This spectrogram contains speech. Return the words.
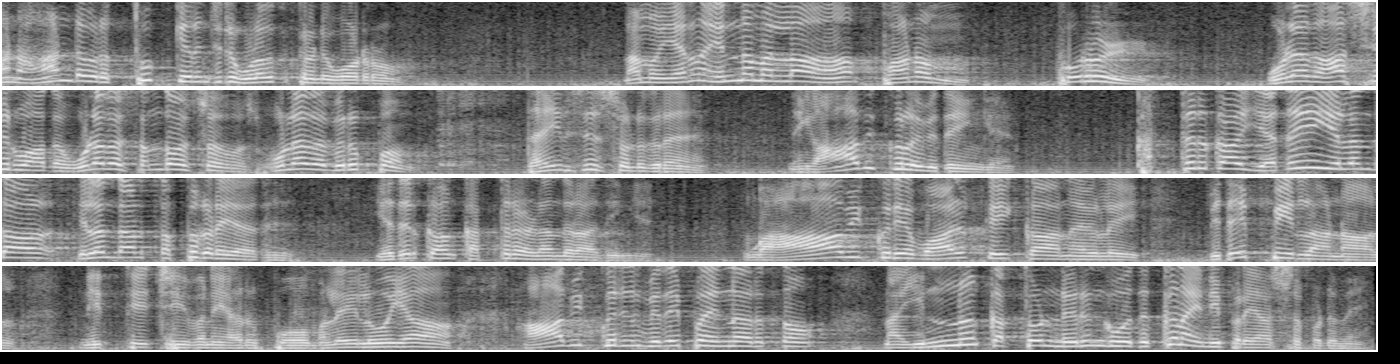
ஆனால் ஆண்டவரை தூக்கி எறிஞ்சிட்டு உலகத்துக்கு பின்னாடி ஓடுறோம். நம்ம என்ன எண்ணமெல்லாம் பணம் பொருள் உலக ஆசீர்வாதம் உலக சந்தோஷம் உலக விருப்பம். தயவு செய்து சொல்லுகிறேன் நீங்கள் ஆவிக்குள்ள விதைங்க. கத்தருக்காக எதையும் இழந்தால் இழந்தாலும் தப்பு கிடையாது. எதற்காக கத்தரை இழந்துடாதீங்க? உங்கள் ஆவிக்குரிய வாழ்க்கைக்கான விலை விதைப்பீர்களானால் நித்திய ஜீவனை அறுப்போம். அல்லேலூயா. ஆவிக்குரிய விதைப்பா என்ன அர்த்தம்? நான் இன்னும் கத்தோடு நெருங்குவதற்கு நான் இனி பிரயாசப்படுவேன்.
